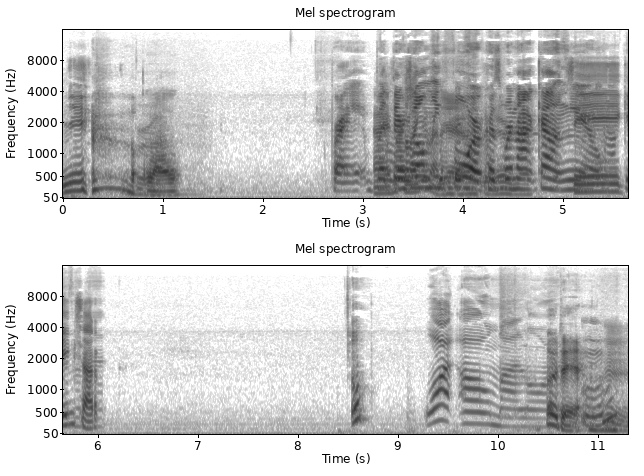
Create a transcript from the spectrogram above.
Nih. Well, Right, but itu there's lagi only mana? four because we're not counting you. King Shark. What? Oh my lord. oh dear. Mhm. Hmm.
